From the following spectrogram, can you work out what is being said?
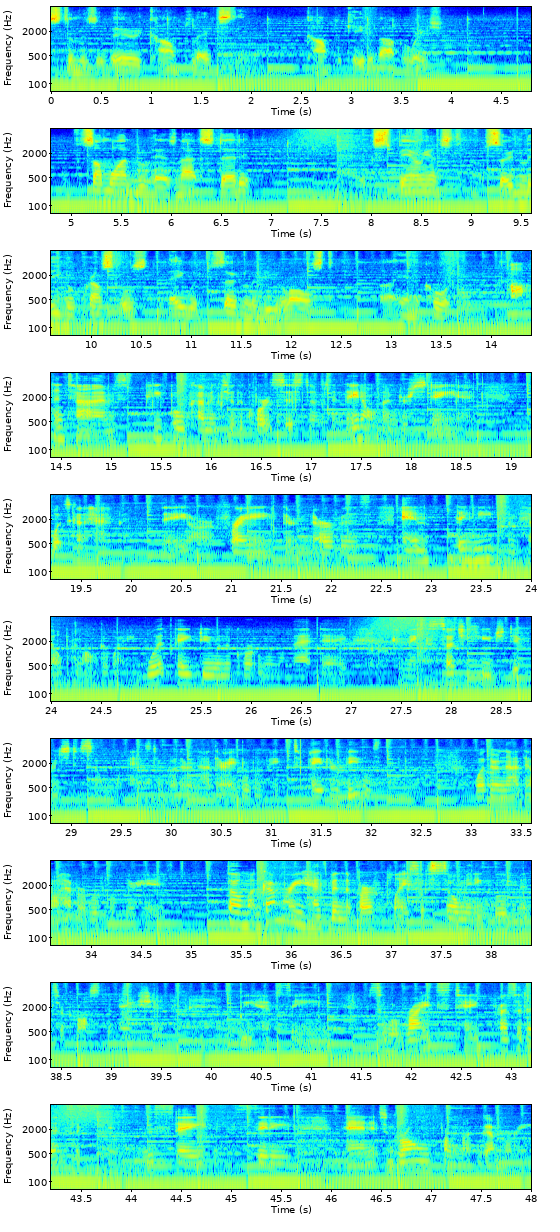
system is a very complex and complicated operation. And for someone who has not studied, experienced uh, certain legal principles, they would certainly be lost uh, in the courtroom. Oftentimes, people come into the court systems and they don't understand what's going to happen. They are afraid, they're nervous, and they need some help along the way. What they do in the courtroom on that day can make such a huge difference to someone as to whether or not they're able to pay, to pay their bills, whether or not they'll have a roof over their head. So Montgomery has been the birthplace of so many movements across the nation, we have seen civil rights take precedence in this state, in this city, and it's grown from Montgomery.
